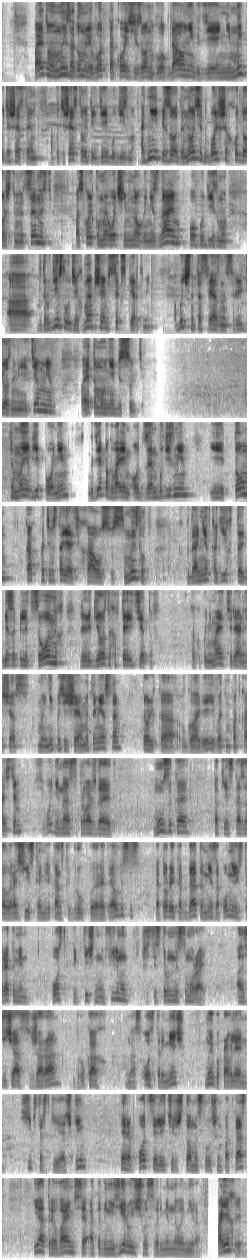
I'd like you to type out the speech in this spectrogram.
Поэтому мы задумали вот такой сезон в локдауне, где не мы путешествуем, а путешествуют идеи буддизма. Одни эпизоды носят больше художественную ценность, поскольку мы очень много не знаем по буддизму, а в других случаях мы общаемся с экспертами. Обычно это связано с религиозными темами, поэтому не обессудьте. Мы в Японии, где поговорим о дзен-буддизме и том, как противостоять хаосу смыслов, когда нет каких-то безапелляционных религиозных авторитетов. Как вы понимаете, реально сейчас мы не посещаем это место, только в голове и в этом подкасте. Сегодня нас сопровождает музыка, как я сказал, российско-американской группы Red Elvises, которые когда-то мне запомнились треками к посткриптичному фильму «Шестиструнный самурай». А сейчас жара, в руках у нас острый меч, мы поправляем хипстерские очки, AirPods или через что мы слушаем подкаст, и отрываемся от агонизирующего современного мира. Поехали!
